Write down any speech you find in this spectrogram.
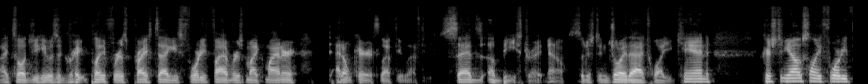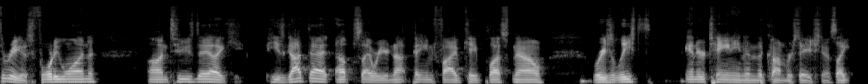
I told you he was a great play for his price tag. He's 45 versus Mike Minor. I don't care. It's lefty lefty. Ced's a beast right now. So just enjoy that while you can. Christian Yelich's only 43. Is 41 on Tuesday. Like he's got that upside where you're not paying 5K plus now, where he's at least entertaining in the conversation. It's like,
